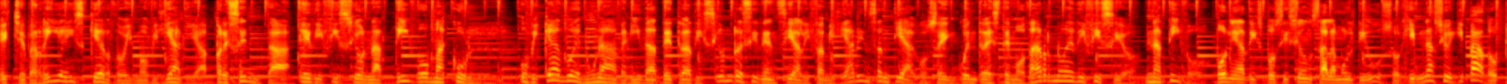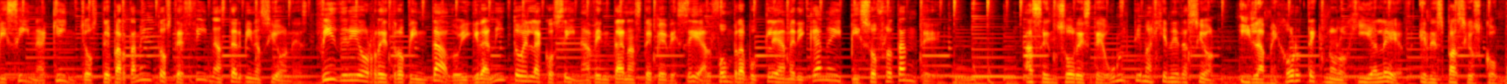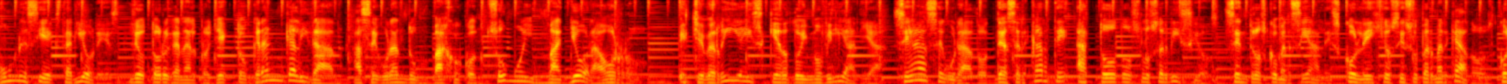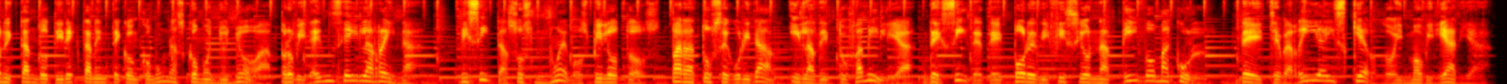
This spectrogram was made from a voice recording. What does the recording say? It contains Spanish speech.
Echeverría Izquierdo Inmobiliaria presenta Edificio Nativo Macul. Ubicado en una avenida de tradición residencial y familiar en Santiago se encuentra este moderno edificio. Nativo pone a disposición sala multiuso, gimnasio equipado, piscina, quinchos, departamentos de finas terminaciones, vidrio retropintado y granito en la cocina, ventanas de PVC, alfombra bucle americana y piso flotante ascensores de última generación y la mejor tecnología LED en espacios comunes y exteriores le otorgan al proyecto gran calidad, asegurando un bajo consumo y mayor ahorro. Echeverría Izquierdo Inmobiliaria se ha asegurado de acercarte a todos los servicios, centros comerciales, colegios y supermercados, conectando directamente con comunas como Ñuñoa, Providencia y La Reina. Visita sus nuevos pilotos. Para tu seguridad y la de tu familia, decídete por Edificio Nativo Macul de Echeverría Izquierdo Inmobiliaria.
